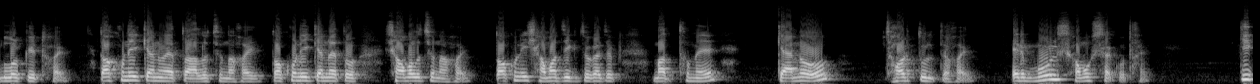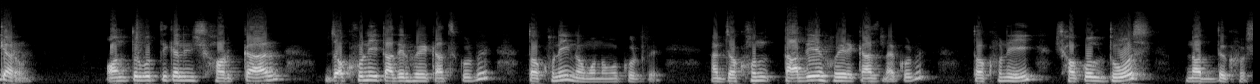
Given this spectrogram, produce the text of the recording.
ব্লকেট হয়? তখনই কেন এত আলোচনা হয়? তখনই কেন এত সমালোচনা হয়? তখনই সামাজিক যোগাযোগ মাধ্যমে কেন ঝড় তুলতে হয়? এর মূল সমস্যা কোথায়? কি কারণ? অন্তর্বর্তীকালীন সরকার যখনই তাদের হয়ে কাজ করবে, তখনই নমনম করবে। আর যখন তাদের হয়ে কাজ না করবে, তখনই সকল দোষ নদ্য ঘোষ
